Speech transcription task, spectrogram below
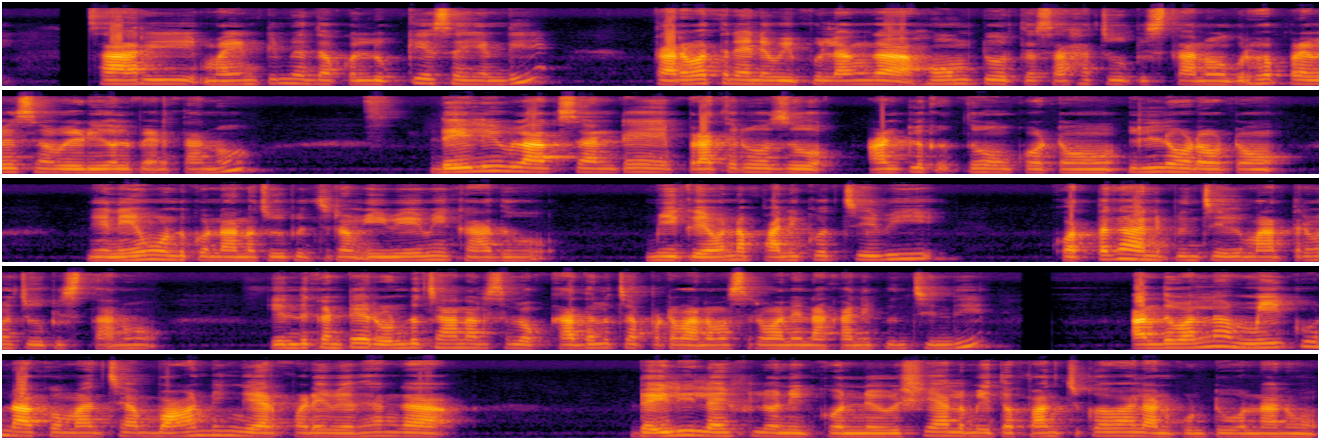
సారి మా ఇంటి మీద ఒక లుక్ వేసేయండి. తర్వాత నేను విపులంగా హోమ్ టూర్తో సహా చూపిస్తాను. గృహప్రవేశం వీడియోలు పెడతాను. డైలీ వ్లాగ్స్ అంటే ప్రతిరోజు అంట్లు తోముకోవటం ఇల్లు ఓడవటం నేనేం వండుకున్నానో చూపించడం ఇవేమీ కాదు. మీకు ఏమన్నా పనికొచ్చేవి కొత్తగా అనిపించేవి మాత్రమే చూపిస్తాను. ఎందుకంటే రెండు ఛానల్స్లో కథలు చెప్పడం అనవసరం అని నాకు అనిపించింది. అందువల్ల మీకు నాకు మధ్య బాండింగ్ ఏర్పడే విధంగా డైలీ లైఫ్లోని కొన్ని విషయాలు మీతో పంచుకోవాలనుకుంటూ ఉన్నాను.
